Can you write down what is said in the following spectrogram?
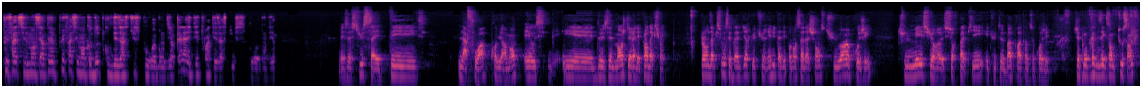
plus facilement, certains plus facilement que d'autres trouvent des astuces pour rebondir? Quelles a été toi tes astuces pour rebondir? Mes astuces, ça a été la foi, premièrement, et, aussi, et deuxièmement, je dirais les plans d'action. Plan d'action, c'est-à-dire que tu réduis ta dépendance à la chance, tu as un projet, tu le mets sur, sur papier et tu te bats pour atteindre ce projet. Je vais te montrer des exemples tout simples.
